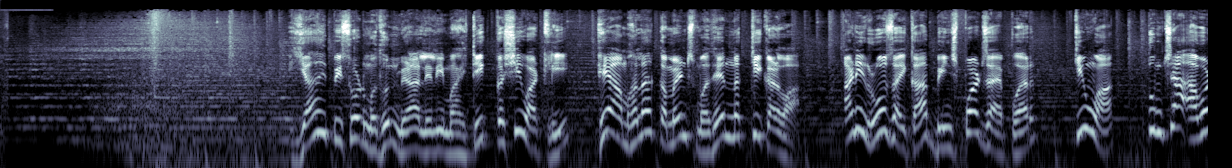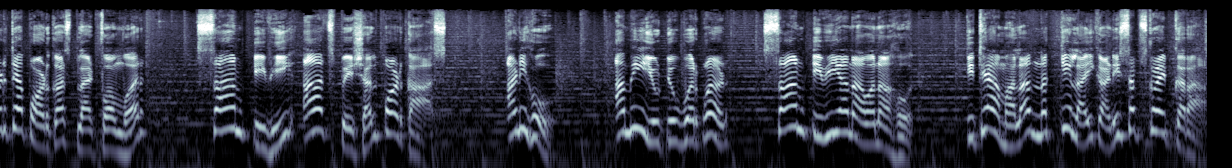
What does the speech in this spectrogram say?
या एपिसोडमधून मिळालेली माहिती कशी वाटली हे आम्हाला कमेंट्समध्ये नक्की कळवा. आणि रोज ऐका बिंचपॉट ॲपवर किंवा तुमच्या आवडत्या पॉडकास्ट प्लॅटफॉर्मवर साम टीव्ही आज स्पेशल पॉडकास्ट. आणि हो आम्ही यूट्यूबवर पण साम टीव्ही या नावानं आहोत. तिथे आम्हाला नक्की लाईक आणि सबस्क्राईब करा.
